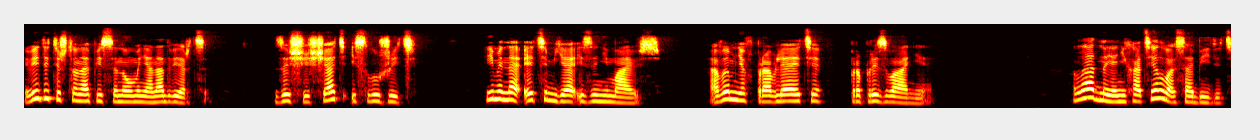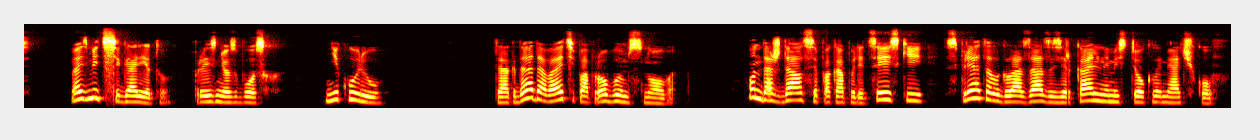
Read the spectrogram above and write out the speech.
Видите, что написано у меня на дверце? Защищать и служить. Именно этим я и занимаюсь. А вы мне вправляете про призвание. «Ладно, я не хотел вас обидеть. Возьмите сигарету», — произнес Босх. «Не курю». «Тогда давайте попробуем снова». Он дождался, пока полицейский спрятал глаза за зеркальными стеклами очков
